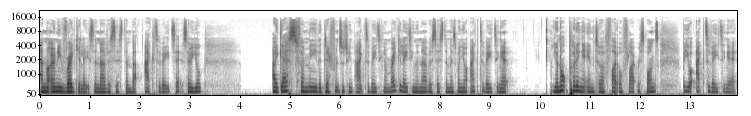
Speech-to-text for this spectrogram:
and not only regulates the nervous system but activates it. So you're I guess for me, the difference between activating and regulating the nervous system is when you're activating it, you're not putting it into a fight or flight response, but you're activating it,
